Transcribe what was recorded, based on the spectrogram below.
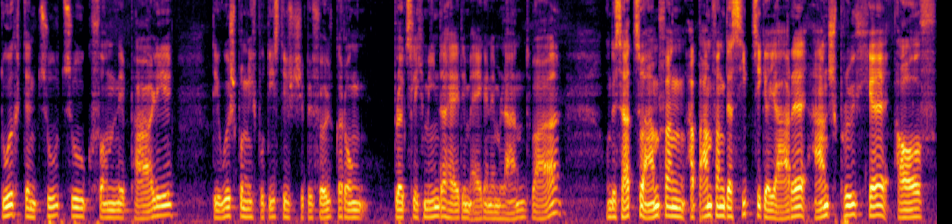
durch den Zuzug von Nepali die ursprünglich buddhistische Bevölkerung plötzlich Minderheit im eigenen Land war. Und es hat zu Anfang, ab Anfang der 70er Jahre Ansprüche auf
